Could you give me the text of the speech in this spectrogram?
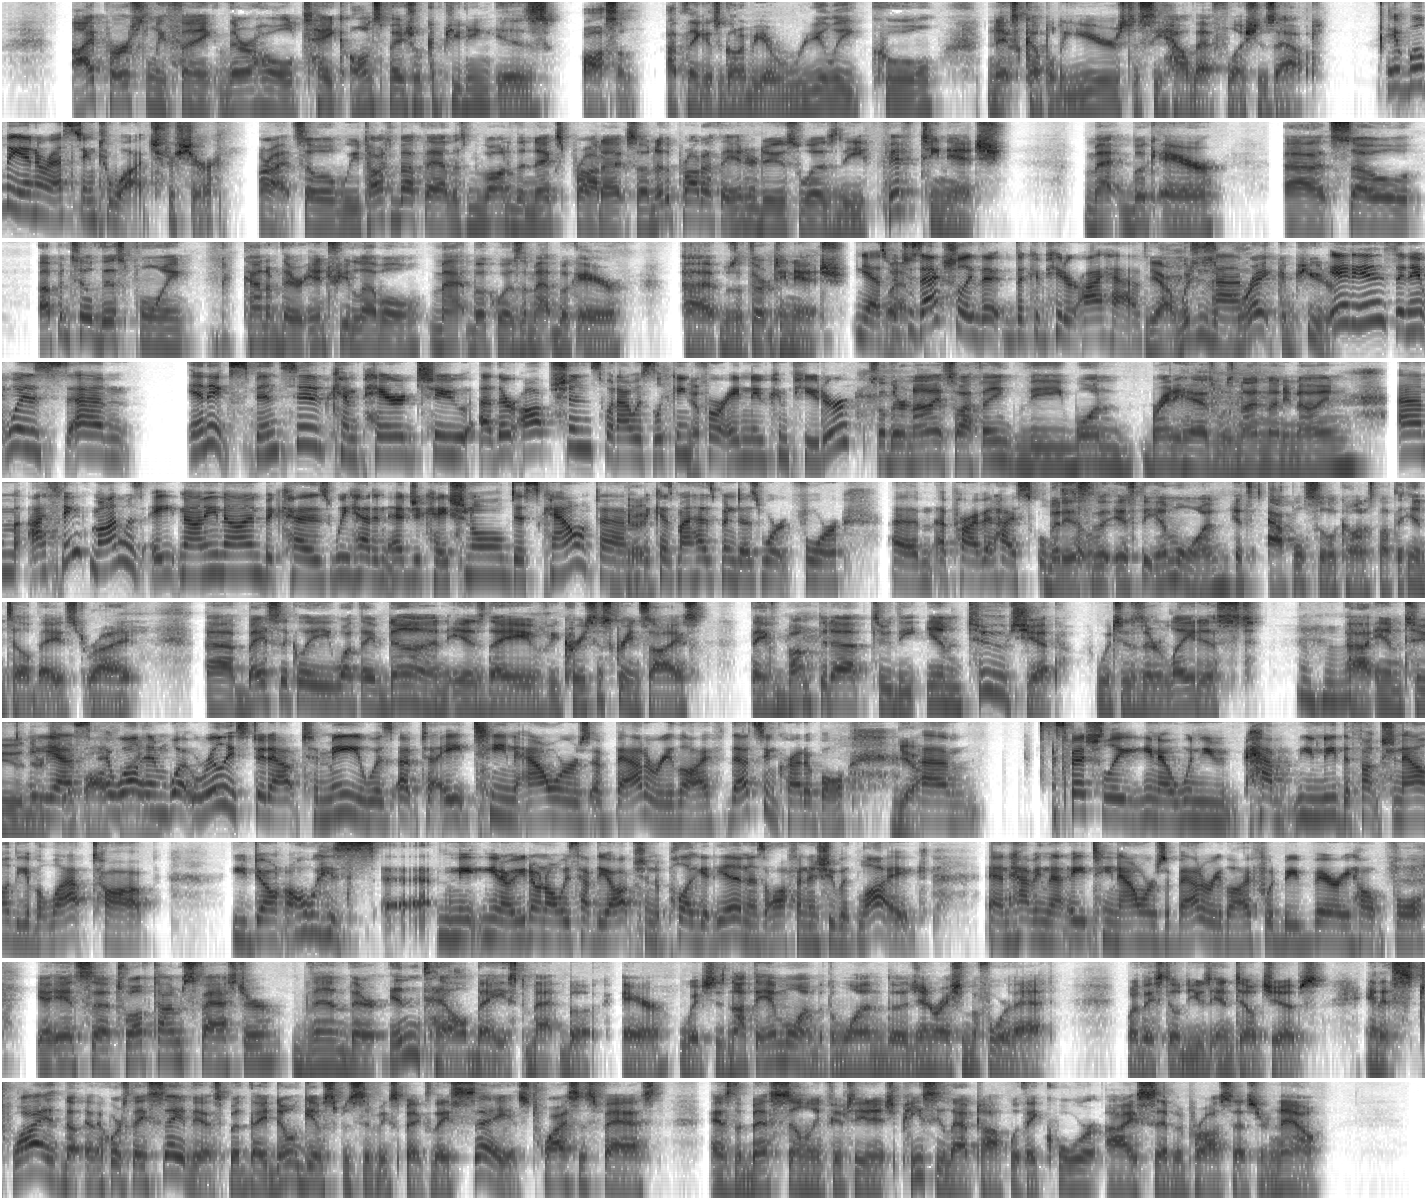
I personally think their whole take on spatial computing is awesome. I think it's going to be a really cool next couple of years to see how that flushes out. it will be interesting to watch for sure. All right, so we talked about that. Let's move on to the next product. So another product they introduced was the 15-inch MacBook Air. Uh, so up until this point, kind of their entry-level MacBook was the MacBook Air. Uh, it was a 13-inch. Yes, which is actually the, the computer I have. yeah, which is a Um, great computer. It is, and it was um, inexpensive compared to other options when I was looking Yep. for a new computer. so they're nice. So I think the one Brandy has was 9.99. Um, I think mine was eight ninety nine because we had an educational discount um, Okay. because my husband does work for um, a private high school. But it's so- the it's the M1. It's Apple Silicon. It's not the Intel based, right? Uh, basically, what they've done is they've increased the screen size. They've bumped it up to the M2 chip, which is their latest Mhm. uh, M2. Their Yes. chip offering. Well, and what really stood out to me was up to 18 hours of battery life. That's incredible. yeah, Um, especially, you know, when you have you need the functionality of a laptop, you don't always uh, need, you know, you don't always have the option to plug it in as often as you would like. And having that 18 hours of battery life would be very helpful. yeah. It's uh, 12 times faster than their Intel based MacBook Air, which is not the M1, but the one the generation before that. Where they still use Intel chips, and it's twice. Of course, they say this, but they don't give specific specs. They say it's twice as fast as the best-selling 15-inch PC laptop with a Core i7 processor. Now,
